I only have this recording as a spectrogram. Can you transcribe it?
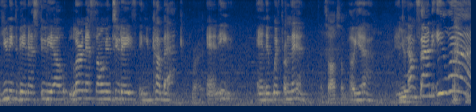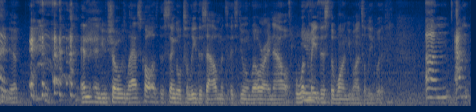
You need to be in that studio, learn that song in two days, and you come back. Right. And he and it went from there. That's awesome. Oh yeah. And You- I'm signed to eOne. Yep. And and you chose Last Call as the single to lead this album. It's, it's doing well right now. What Yes. made this the one you wanted to lead with? Um, I'm,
